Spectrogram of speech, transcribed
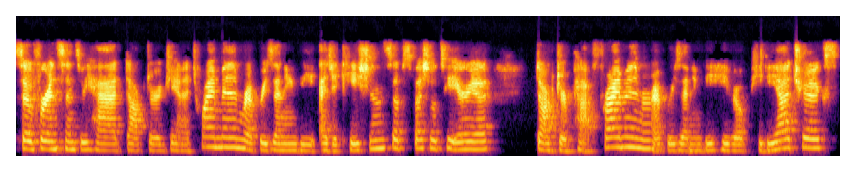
So, for instance, we had Dr. Janet Twyman representing the education subspecialty area, Dr. Pat Friman representing behavioral pediatrics,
